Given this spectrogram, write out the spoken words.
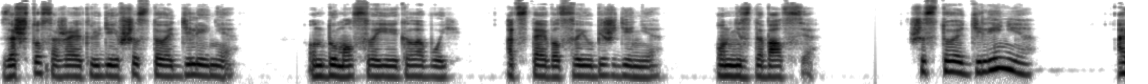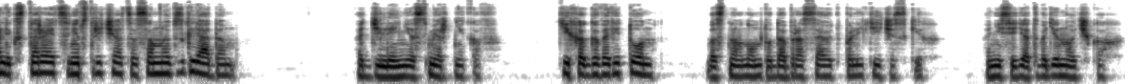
За что сажают людей в шестое отделение?» Он думал своей головой отстаивал свои убеждения. Он не сдавался. «Шестое отделение?» Алекс старается не встречаться со мной взглядом. «Отделение смертников», — тихо говорит он. В основном туда бросают политических. Они сидят в одиночках.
